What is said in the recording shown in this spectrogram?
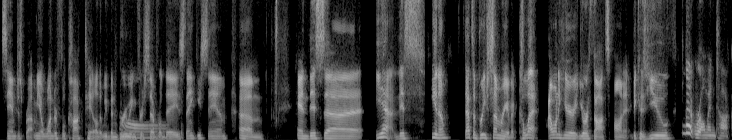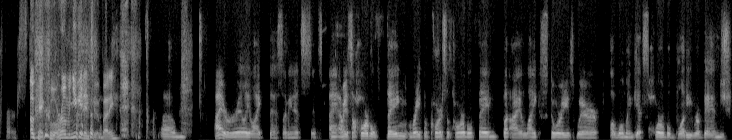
Sam just brought me a wonderful cocktail that we've been brewing Aww. for several days. Thank you, Sam. Um, and this, uh, yeah, this, you know, that's a brief summary of it. Colette, I want to hear your thoughts on it because you let Roman talk first. Okay, cool. Roman, you get into it, buddy. Um, I really like this. I mean, it's it's. I, I mean, it's a horrible thing. Rape, of course, is a horrible thing. But I like stories where a woman gets horrible, bloody revenge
